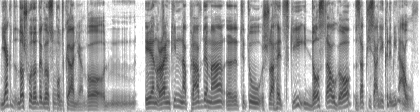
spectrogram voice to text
jak doszło do tego spotkania? Bo mm, Ian Rankin naprawdę ma e, tytuł szlachecki i dostał go za pisanie kryminałów.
